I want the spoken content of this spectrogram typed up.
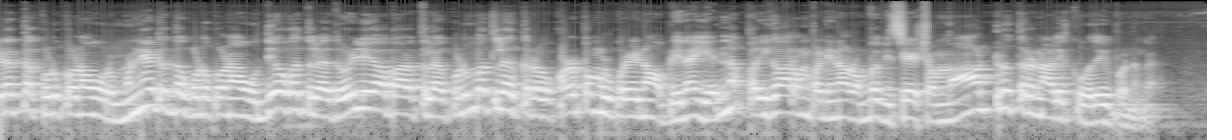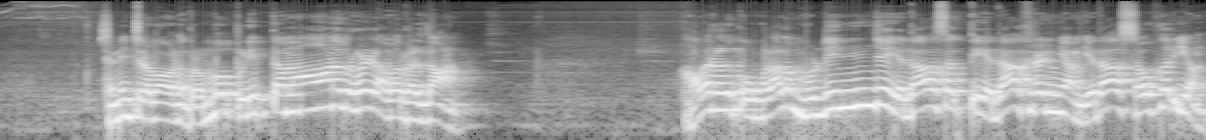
இடத்தை கொடுக்கணும் ஒரு முன்னேற்றத்தை கொடுக்கணும் உத்தியோகத்தில் தொழில் வியாபாரத்தில் குடும்பத்தில் இருக்கிற குழப்பங்கள் குறையணும் அப்படின்னா என்ன பரிகாரம் பண்ணினா ரொம்ப விசேஷம்? மாற்றுத்திறனாளிக்கு உதவி பண்ணுங்கள் சனீஸ்வர பகவானுக்கு ரொம்ப பிடித்தமானவர்கள் அவர்கள்தான். அவர்களுக்கு உங்களால் முடிஞ்ச யதாசக்தி யதாகிரண்யம் யதா சௌகரியம்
